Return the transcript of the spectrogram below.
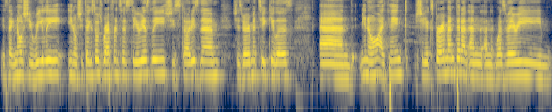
It's like, no, she really, you know, she takes those references seriously. She studies them. She's very meticulous. And, you know, I think she experimented and, and, and was very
